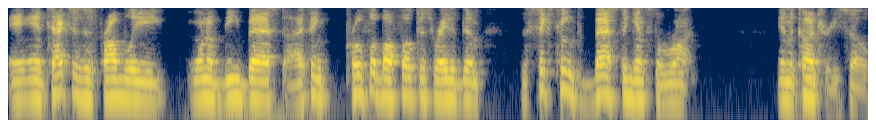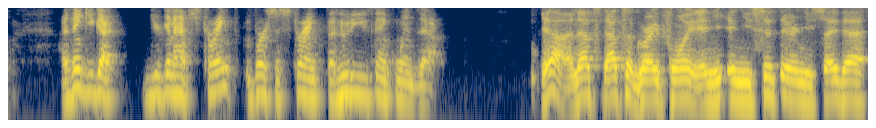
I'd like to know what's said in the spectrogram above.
And, and, Texas is probably one of the best. I think Pro Football Focus rated them the 16th best against the run in the country. So I think you got you're going to have strength versus strength. But who do you think wins out? Yeah, and that's that's a great point. And and you sit there and you say that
